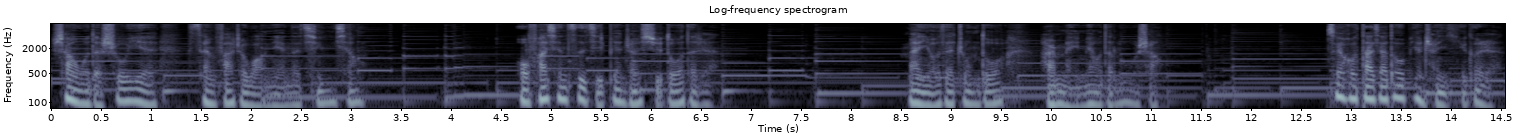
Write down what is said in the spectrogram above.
上午的书页散发着往年的清香。我发现自己变成许多的人，漫游在众多而美妙的路上，最后大家都变成一个人，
